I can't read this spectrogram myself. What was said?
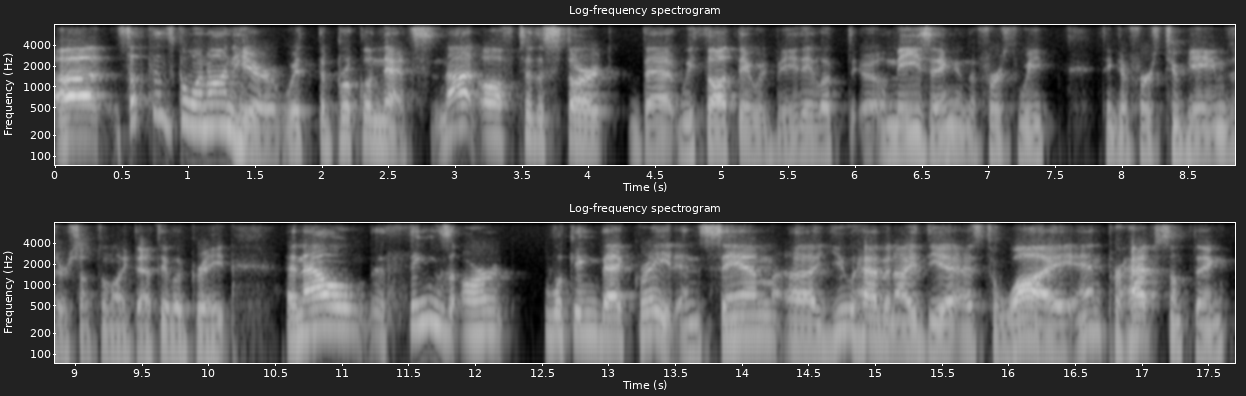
Uh, something's going on here with the Brooklyn Nets. Not off to the start that we thought they would be. They looked amazing in the first week. I think their first two games or something like that. They looked great. And now things aren't looking that great. And Sam, uh, you have an idea as to why, and perhaps something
